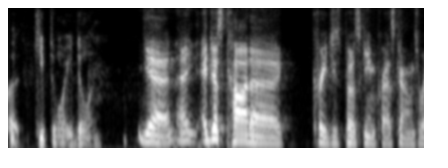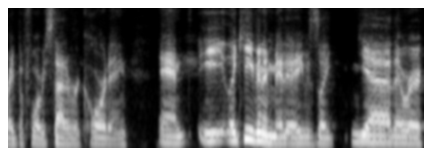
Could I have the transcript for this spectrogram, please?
but keep doing what you're doing. Yeah, and I, I just caught a Krejci's post game press conference right before we started recording, and he like he even admitted he was like, yeah, there were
